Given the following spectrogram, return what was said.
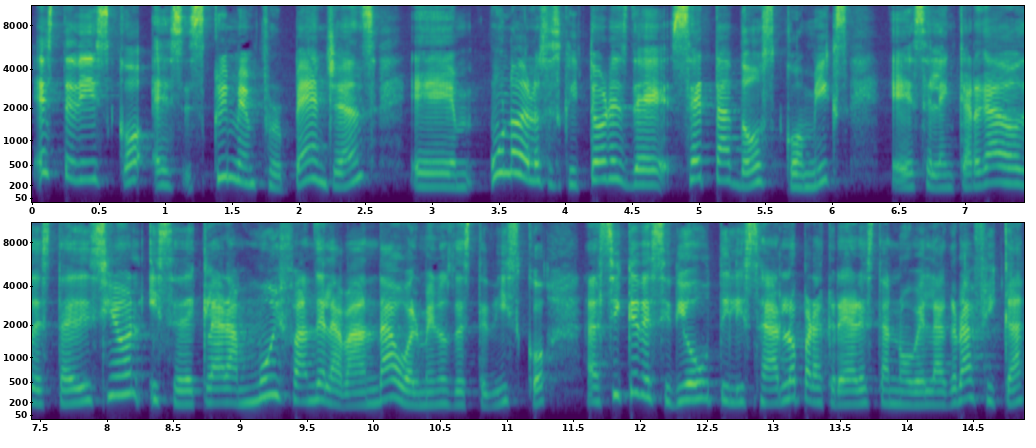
este disco es Screaming for Vengeance. Em, uno de los escritores de Z2 Comics es el encargado de esta edición y se declara muy fan de la banda, o al menos de este disco, así que decidió utilizarlo para crear esta novela gráfica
